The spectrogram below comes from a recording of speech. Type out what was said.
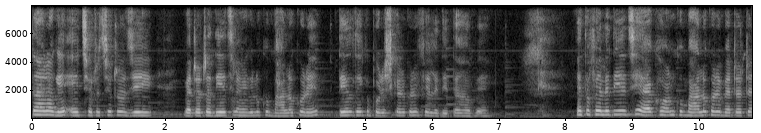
তার আগে এই ছোট ছোট যেই ব্যাটারটা দিয়েছিলাম, এগুলো খুব ভালো করে তেল থেকে পরিষ্কার করে ফেলে দিতে হবে। এ তো ফেলে দিয়েছি, এখন খুব ভালো করে ব্যাটারটা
